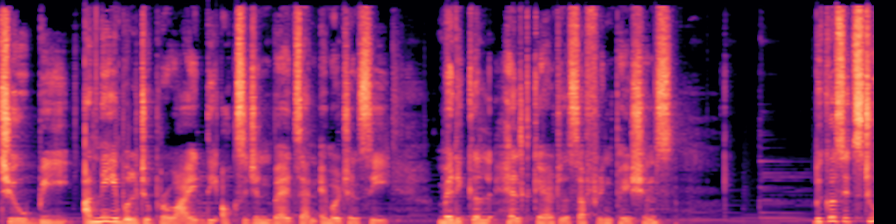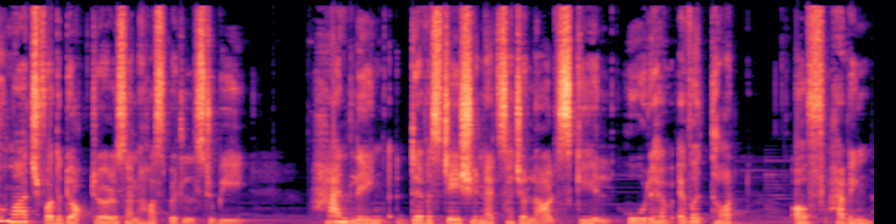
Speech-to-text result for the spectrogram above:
to be unable to provide the oxygen beds and emergency medical health care to the suffering patients. Because it's too much for the doctors and hospitals to be handling devastation at such a large scale. Who would have ever thought of having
